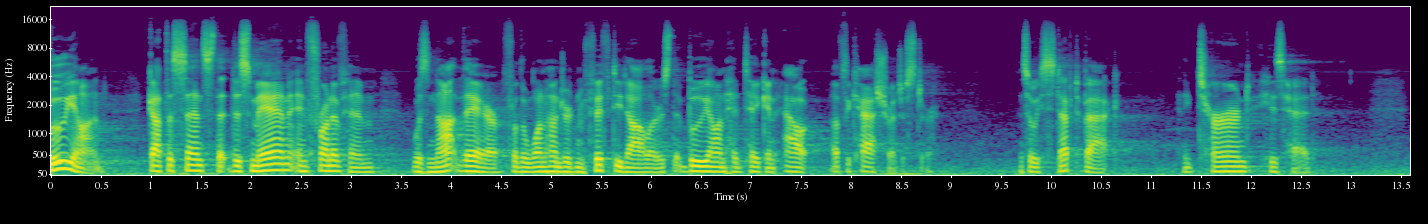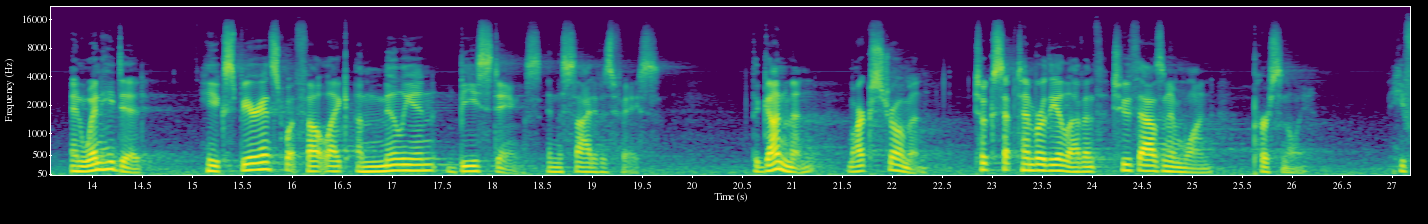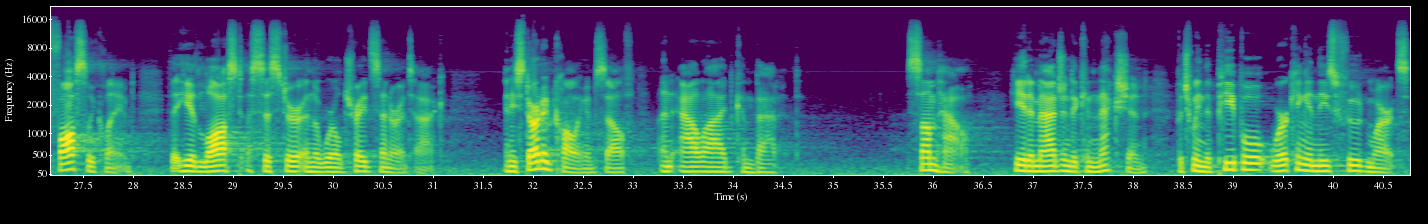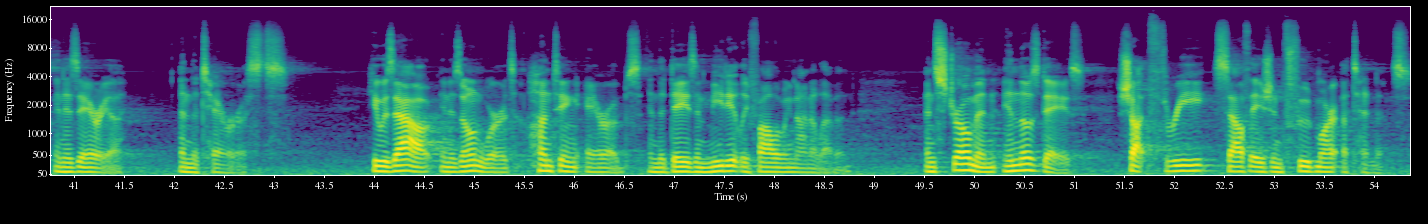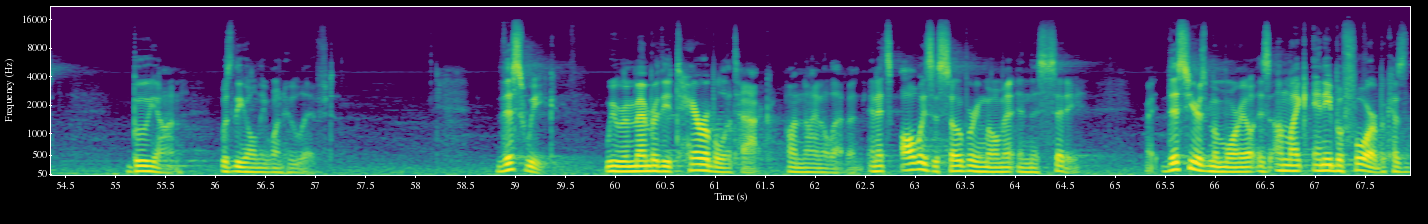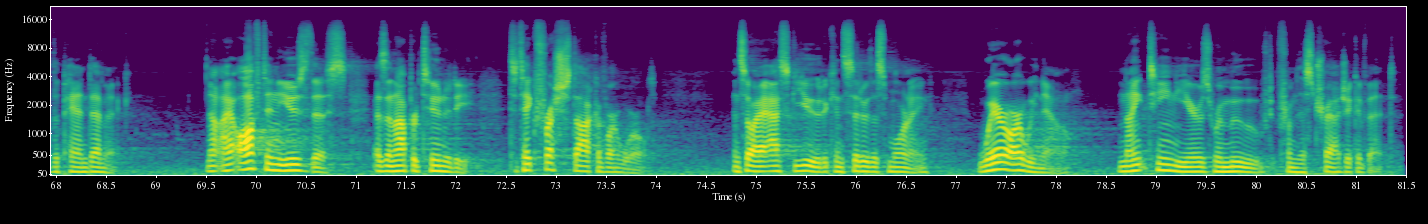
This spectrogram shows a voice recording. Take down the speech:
Bhuiyan got the sense that this man in front of him was not there for the $150 that Bhuiyan had taken out of the cash register. And so he stepped back and he turned his head. And when he did, he experienced what felt like a million bee stings in the side of his face. The gunman, Mark Stroman, took September the 11th, 2001, personally. He falsely claimed that he had lost a sister in the World Trade Center attack, and he started calling himself an allied combatant. Somehow, he had imagined a connection between the people working in these food marts in his area and the terrorists. He was out, in his own words, hunting Arabs in the days immediately following 9 11. And Stroman, in those days, shot three South Asian food mart attendants. Bhuiyan was the only one who lived. This week, we remember the terrible attack on 9 11, and it's always a sobering moment in this city. Right? This year's memorial is unlike any before because of the pandemic. Now, I often use this as an opportunity to take fresh stock of our world. And so I ask you to consider this morning where are we now? 19 years removed from this tragic event.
